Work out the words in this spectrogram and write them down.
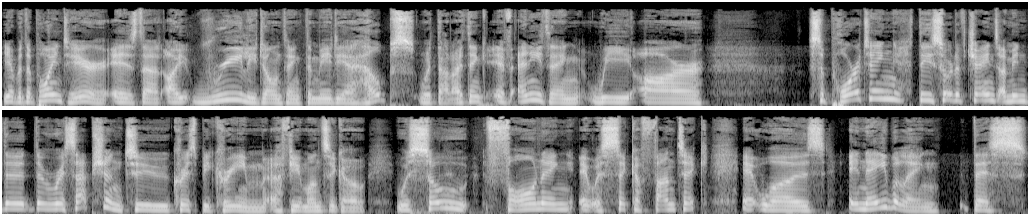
Yeah, but the point here is that I really don't think the media helps with that. I think, if anything, we are supporting these sort of chains. I mean, the, the reception to Krispy Kreme a few months ago was so fawning, it was sycophantic, it was enabling this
